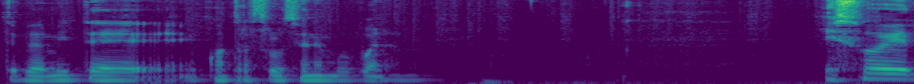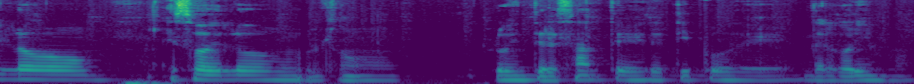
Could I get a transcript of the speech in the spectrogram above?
te permite encontrar soluciones muy buenas. Eso es lo, eso es lo, lo, interesante de este tipo de, algoritmos.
